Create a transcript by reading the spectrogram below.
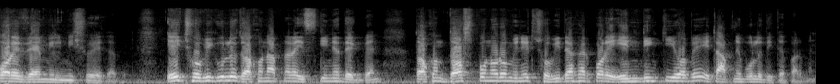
পরে যায় মিলমিশ হয়ে যাবে। এই ছবিগুলো যখন আপনারা স্ক্রিনে দেখবেন, তখন দশ পনেরো মিনিট ছবি দেখার পরে এন্ডিং কি হবে, এটা আপনি বলে দিতে পারবেন।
